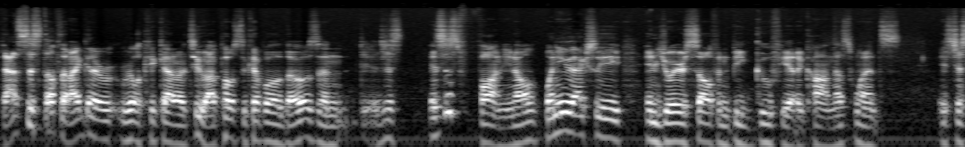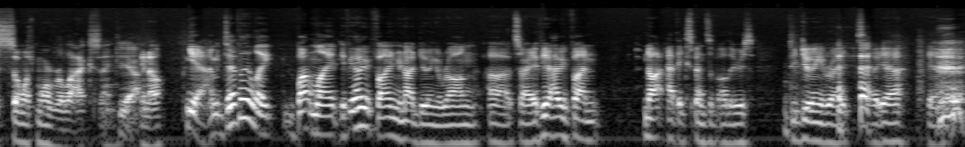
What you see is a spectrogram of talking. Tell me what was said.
that's the stuff that I get a real kick out of too. I post a couple of those, and it just it's just fun, you know. When you actually enjoy yourself and be goofy at a con, that's when it's it's just so much more relaxing. Yeah. you know. Yeah, I mean, definitely. Like, bottom line, if you're having fun, you're not doing it wrong. Uh, sorry, if you're having fun, not at the expense of others, you're doing it right. So yeah, yeah.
